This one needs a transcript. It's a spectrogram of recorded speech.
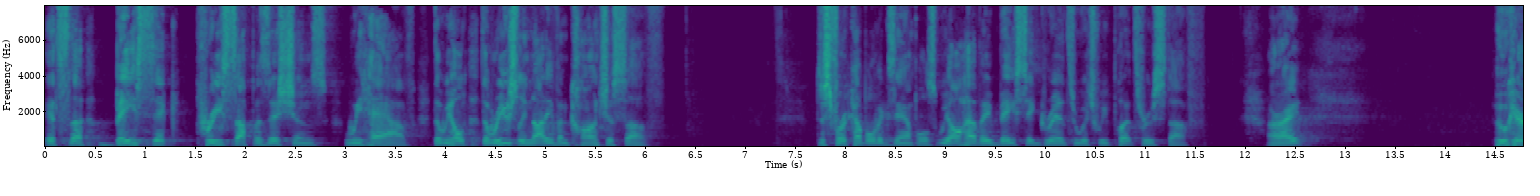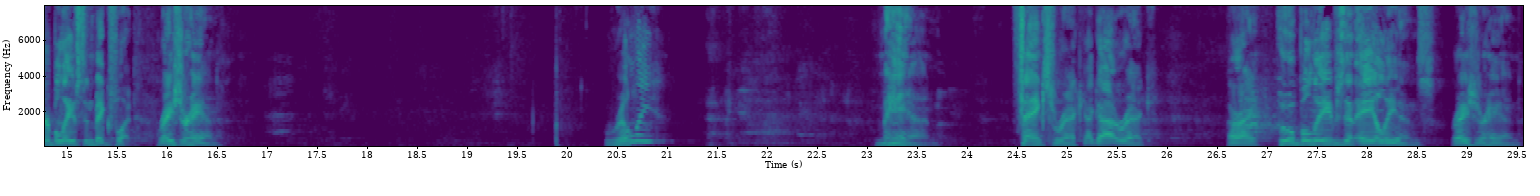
It's the basic presuppositions we have that we hold that we're usually not even conscious of. Just for a couple of examples, we all have a basic grid through which we put through stuff. All right? Who here believes in Bigfoot? Raise your hand. Really? Man. Thanks, Rick. I got Rick. All right. Who believes in aliens? Raise your hand.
